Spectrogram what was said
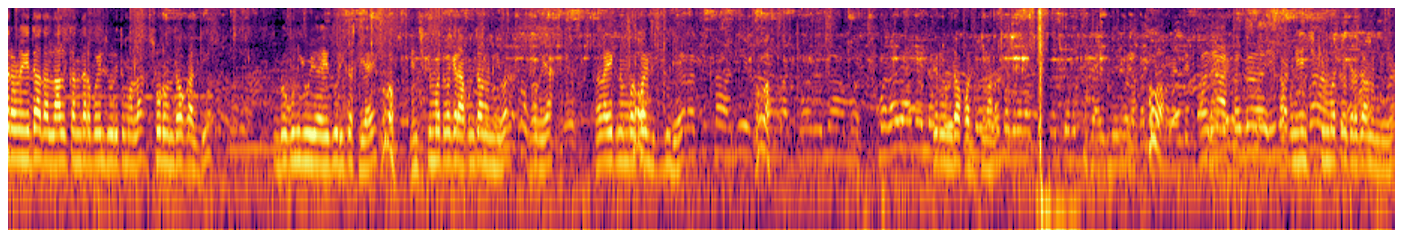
मित्रांनो हे दादा लाल कंदार बैल जोडी तुम्हाला सोडून द्यावं काल ती बघून घेऊया ही जोडी कसली आहे. यांची किंमत वगैरे आपण जाणून घेऊया बघूया. बघा एक नंबर क्वालिटीची जोडी आहे. फिरवून दाखवाल तुम्हाला. आपण यांची किंमत वगैरे जाणून घेऊया.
